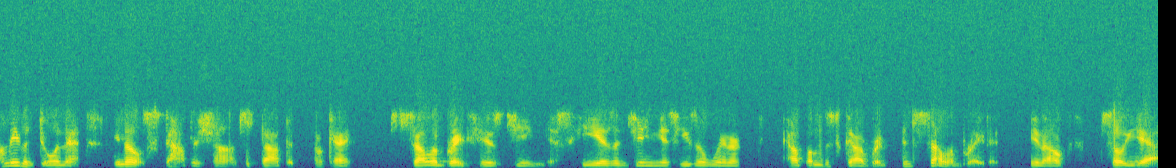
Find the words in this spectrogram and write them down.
I'm even doing that. You know, stop it, Sean. Stop it. Okay celebrate his genius. He is a genius. He's a winner. Help him discover it and celebrate it. You know. So yeah,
